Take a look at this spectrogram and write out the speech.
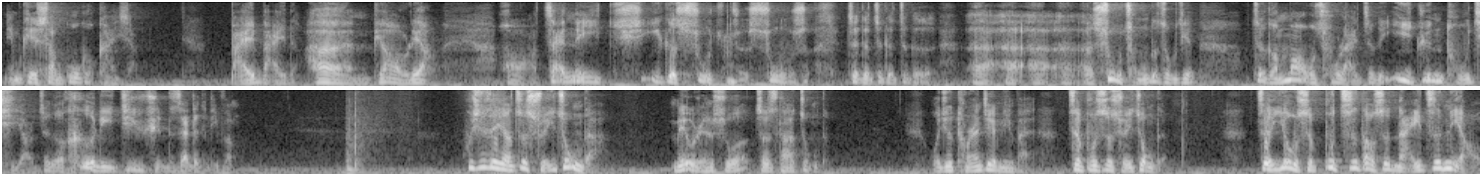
你们可以上 Google 看一下，白白的，很漂亮。好，在那一一个树树这个这个这个呃呃呃呃呃树丛的中间，这个冒出来这个异军突起啊，这个鹤立鸡群的在那个地方。我就在想，这谁种的？没有人说这是他种的，我就突然间明白，这不是谁种的。这又是不知道是哪一只鸟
